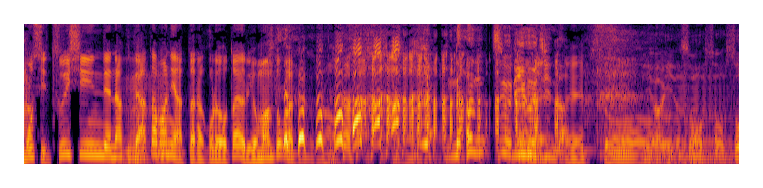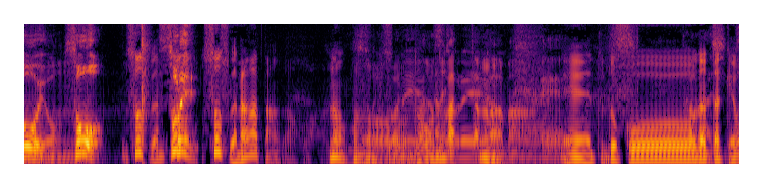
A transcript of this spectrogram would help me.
もし追伸でなくて頭にあったらこれお便り読まんとこやったけどな。なんちゅう理不尽だ。いえーっと、やいや、そうそう、そうよ。そう。ソースが、それ。ソーソースがなかったんか？なこの、こね。なかったうん。が、まあ、ええ。っ、と、どこだったっけ？大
